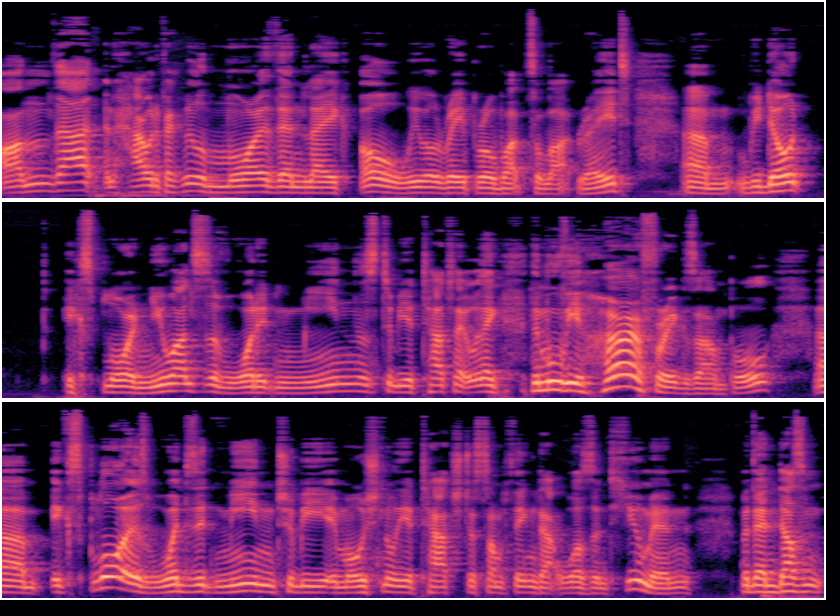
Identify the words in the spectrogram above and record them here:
on that and how it affects people more than like, oh, we will rape robots a lot, right? Um, we don't explore nuances of what it means to be attached. Like the movie Her, for example, um, explores what does it mean to be emotionally attached to something that wasn't human, but then doesn't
